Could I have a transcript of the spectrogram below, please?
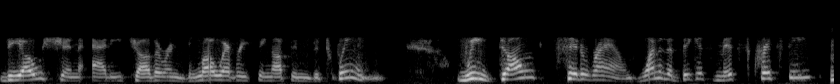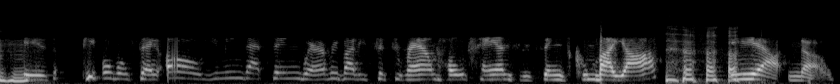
the ocean at each other and blow everything up in between. We don't sit around. One of the biggest myths, Christy, mm-hmm. is people will say, Oh, you mean that thing where everybody sits around, holds hands, and sings kumbaya? yeah, no.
